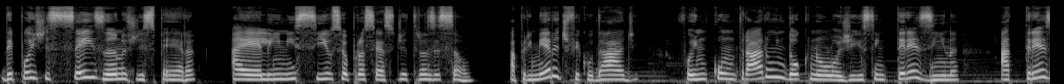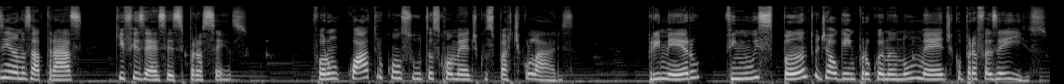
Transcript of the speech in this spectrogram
Depois de seis anos de espera, a Ellen inicia o seu processo de transição. A primeira dificuldade foi encontrar um endocrinologista em Teresina há 13 anos atrás, que fizesse esse processo. Foram quatro consultas com médicos particulares. Primeiro, vinha o espanto de alguém procurando um médico para fazer isso.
